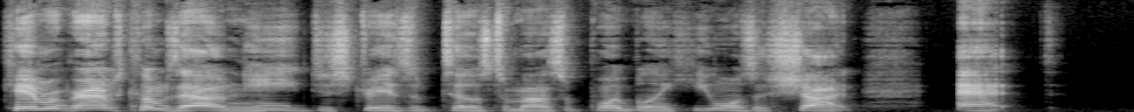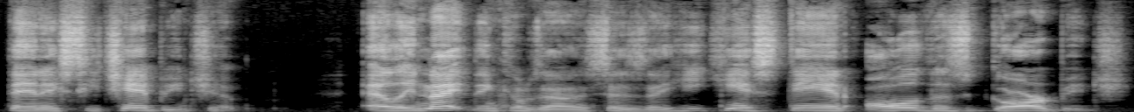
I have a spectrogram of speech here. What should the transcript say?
Cameron Grimes comes out and he just straight up tells Tommaso point blank he wants a shot at the NXT championship. LA Knight then comes out and says that he can't stand all of this garbage.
